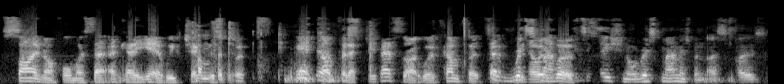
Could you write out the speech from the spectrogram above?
sign off almost that, okay, yeah, we've checked Comfort. this works. Yeah, comfort, actually, that's the right word, comfort. That we risk know it works. mitigation or risk management, I suppose.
